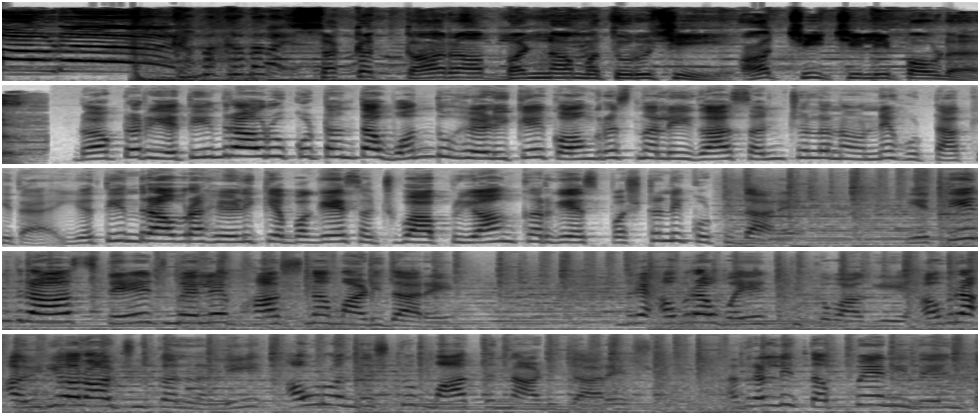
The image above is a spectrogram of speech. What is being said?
ಪೌಡರ್. ಸಖತ್ ಖಾರ ಬಣ್ಣ ಮತ್ತು ರುಚಿ Aachi chilli powder. Doctor Yathindra ಅವರು ಕೊಟ್ಟಂತ ಒಂದು ಹೇಳಿಕೆ ಕಾಂಗ್ರೆಸ್ನಲ್ಲಿ ಈಗ ಸಂಚಲನವನ್ನೇ ಹುಟ್ಟಾಕಿದೆ. ಯತೀಂದ್ರ ಅವರ ಹೇಳಿಕೆ ಬಗ್ಗೆ ಸಚಿವ ಪ್ರಿಯಾಂಕ್ ಖರ್ಗೆ ಸ್ಪಷ್ಟನೆ ಕೊಟ್ಟಿದ್ದಾರೆ. ಯತೀಂದ್ರ ಸ್ಟೇಜ್ ಮೇಲೆ ಭಾಷಣ ಮಾಡಿದ್ದಾರೆ. ಅಂದ್ರೆ ಅವರ ವೈಯಕ್ತಿಕವಾಗಿ ಅವರ ಐಡಿಯಾಲಜಿಕಲ್ನಲ್ಲಿ ಅವರು ಒಂದಷ್ಟು ಮಾತನ್ನ ಆಡಿದ್ದಾರೆ ಅಷ್ಟೇ. ಅದರಲ್ಲಿ ತಪ್ಪೇನಿದೆ ಅಂತ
